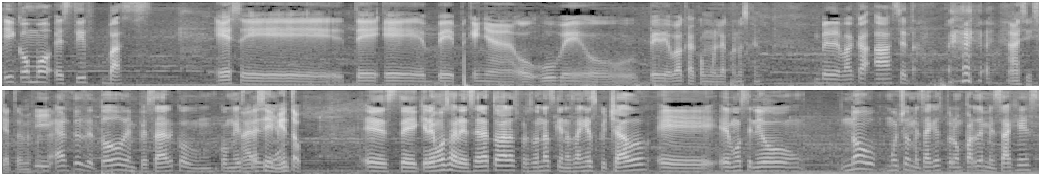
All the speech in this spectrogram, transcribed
Y como Steve Bass. S, T, E, B pequeña o V o B de vaca como la conozcan. B de vaca A, Z. ah, sí, cierto. y antes de todo, de empezar con, con este Agradecimiento. este, queremos agradecer a todas las personas que nos han escuchado. Eh, hemos tenido no muchos mensajes, pero un par de mensajes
